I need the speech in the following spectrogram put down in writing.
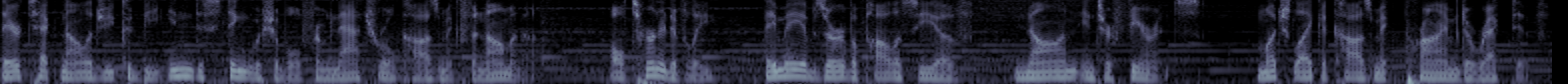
their technology could be indistinguishable from natural cosmic phenomena. Alternatively, they may observe a policy of non-interference, much like a cosmic prime directive,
